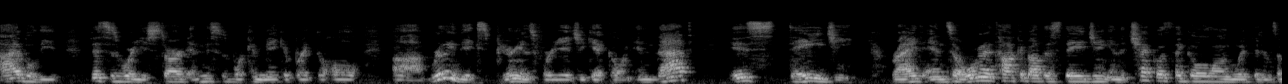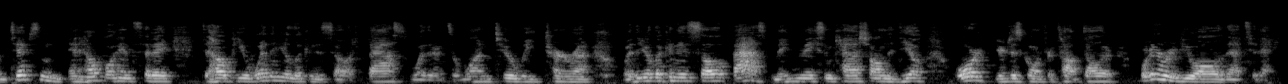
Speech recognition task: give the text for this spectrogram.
I believe this is where you start and this is what can make or break the whole, uh, really the experience for you as you get going. And that is staging right? And so we're going to talk about the staging and the checklist that go along with it and some tips and, and, helpful hints today to help you whether you're looking to sell it fast, whether it's a one, two week turnaround, whether you're looking to sell it fast, maybe make some cash on the deal, or you're just going for top dollar. We're going to review all of that today.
